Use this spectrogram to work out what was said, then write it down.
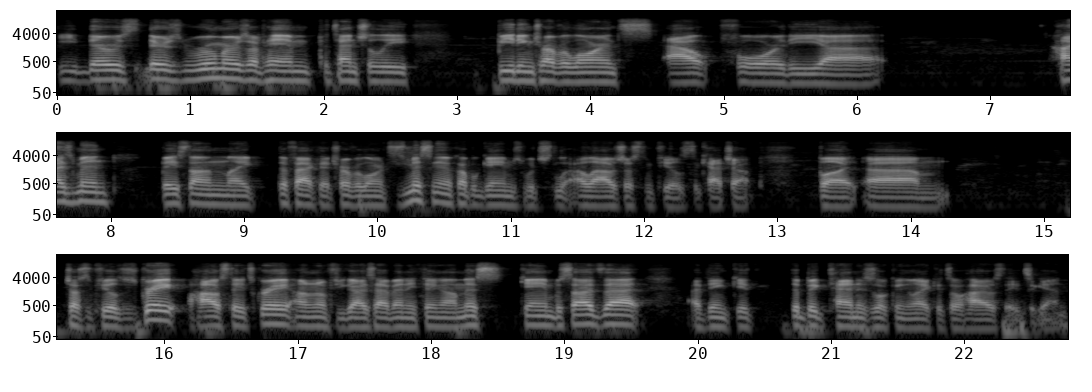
He, there was there's rumors of him potentially beating Trevor Lawrence out for the uh, Heisman based on like the fact that Trevor Lawrence is missing a couple games, which allows Justin Fields to catch up. but um, Justin Fields is great. Ohio State's great. I don't know if you guys have anything on this game besides that. I think it the Big Ten is looking like it's Ohio State's again.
